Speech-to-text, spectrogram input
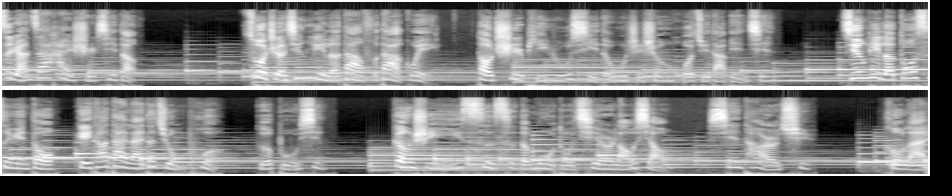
自然灾害时期等。作者经历了大富大贵到赤贫如洗的物质生活巨大变迁，经历了多次运动给他带来的窘迫和不幸，更是一次次的目睹妻儿老小先他而去。后来，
